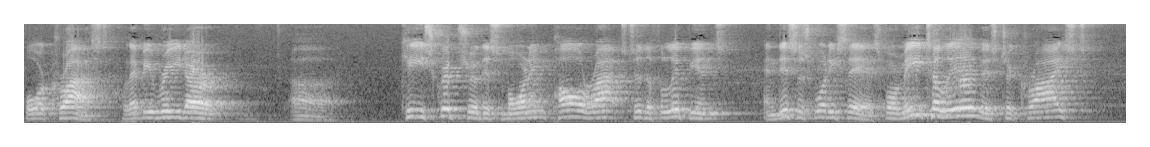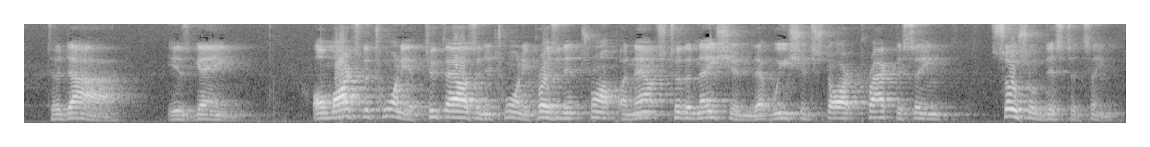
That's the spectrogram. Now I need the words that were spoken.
for Christ. Let me read our. Uh, key scripture this morning. Paul writes to the Philippians, and this is what he says For me to live is to Christ, to die is gain. On March the 20th, 2020, President Trump announced to the nation that we should start practicing social distancing.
